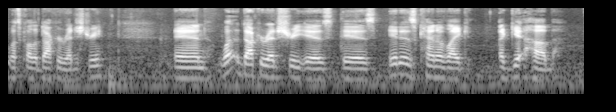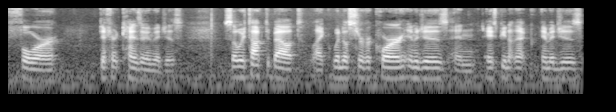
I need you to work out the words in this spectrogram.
what's called a Docker registry. And what a Docker registry is, is it is kind of like a GitHub for different kinds of images. So we talked about like Windows Server Core images and ASP.NET images.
